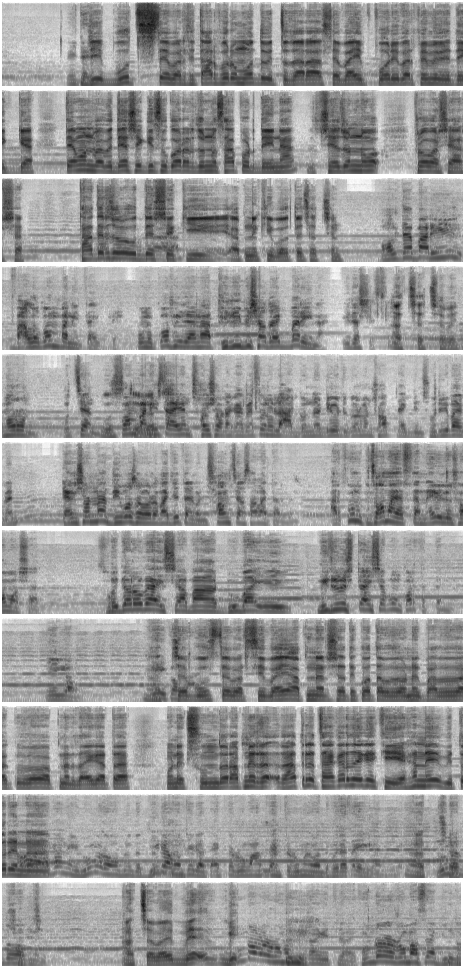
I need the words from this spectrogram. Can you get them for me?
জি বুঝতে পারছি। তারপরে মধ্যবিত্ত যারা আছে ভাই পরিবার ফ্যামিলি থেকে তেমন ভাবে দেশে কিছু করার জন্য সাপোর্ট দেই না সেজন্য প্রবাসে আসা। তাদের উদ্দেশ্যে কি আপনি কি বলতে চাচ্ছেন? বলতে পারি ভালো কোম্পানি চাইতে কোনো কফি না ফ্রি বিষয় তো একবারই না এটা আচ্ছা আচ্ছা ভাই। নরম বুঝছেন? কোম্পানি। চাইেন ছয়শো টাকা বেতন হলে আট ঘণ্টা ডিউটি করবেন সপ্তাহে একদিন ছুটি পাইবেন। টেনশন না করে বাজে পারবেন সংসার চালাতে পারবেন। আর কোন জমা আসতেন এই হলো সমস্যা। সৌদি আরবে আইসা বা দুবাই এই মিডল ইস্টে আইসা কোন করতে পারতেন না। এই এই আচ্ছা বুঝতে পারছি ভাই আপনার সাথে কথা বলে অনেক ভালো লাগল আপনার জায়গাটা অনেক সুন্দর। আপনার রাত্রে থাকার জায়গা কি? এখানে ভিতরে না? একটা রুম আছে একটা রুমের মধ্যে ভরে তাই গেল আচ্ছা আচ্ছা আচ্ছা। আচ্ছা ভাই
